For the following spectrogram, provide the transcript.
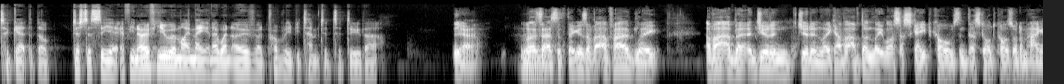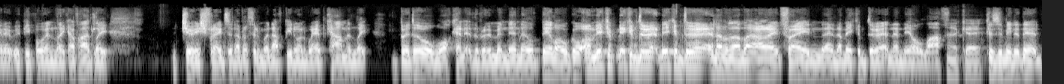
to get the dog just to see it. If you know, if you were my mate and I went over, I'd probably be tempted to do that. Yeah, well, that's mm. that's the thing is I've I've had like. I've had, but during during like I've I've done like lots of Skype calls and Discord calls when I'm hanging out with people and like I've had like Jewish friends and everything when I've been on webcam and like Buddha will walk into the room and then they'll they'll all go oh make him make him do it make him do it and I'm like all right fine and I make him do it and then they all laugh. Okay, because I mean at the,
